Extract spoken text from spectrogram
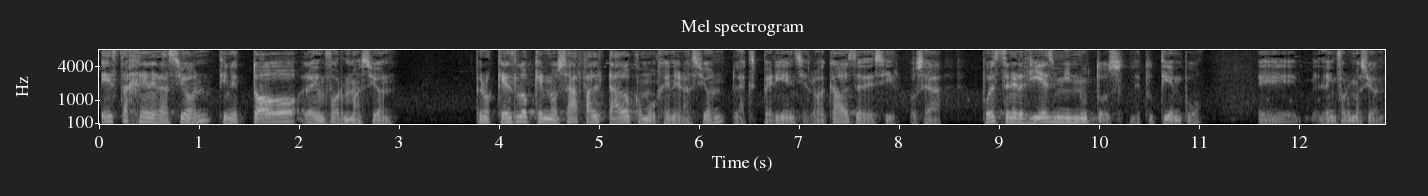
esta generación tiene toda la información. Pero ¿qué es lo que nos ha faltado como generación? La experiencia, lo que acabas de decir. O sea, puedes tener 10 minutos de tu tiempo eh, la información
